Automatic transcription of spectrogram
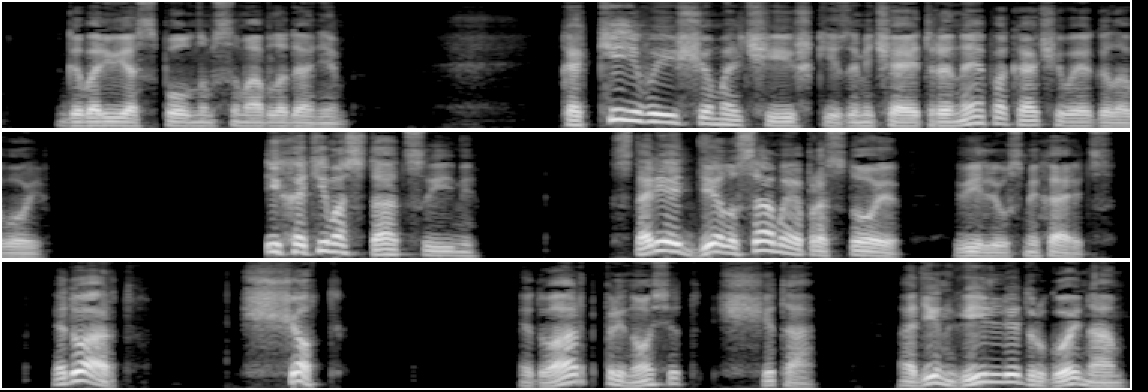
— говорю я с полным самообладанием. — Какие вы еще мальчишки, — замечает Рене, покачивая головой. — И хотим остаться ими. Стареть — дело самое простое, — Вилли усмехается. — Эдуард, счет! Эдуард приносит счета. Один Вилли, другой нам.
